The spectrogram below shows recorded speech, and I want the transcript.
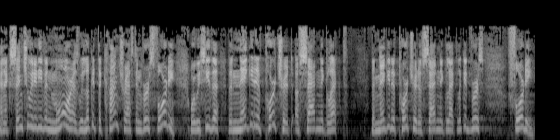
and accentuated even more as we look at the contrast in verse 40, where we see the, the negative portrait of sad neglect. The negative portrait of sad neglect. Look at verse 40.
